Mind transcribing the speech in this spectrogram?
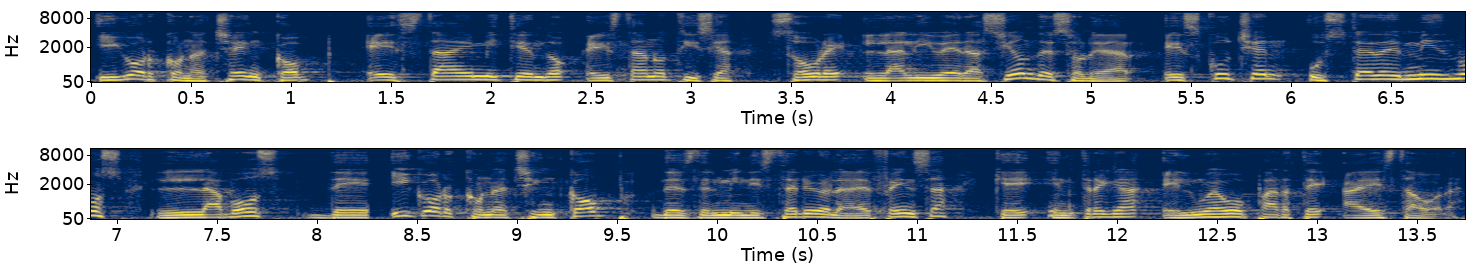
Igor Konachenkov está emitiendo esta noticia sobre la liberación de Soledad. Escuchen ustedes mismos la voz de Igor Konachenkov desde el Ministerio de la Defensa que entrega el nuevo parte a esta hora.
